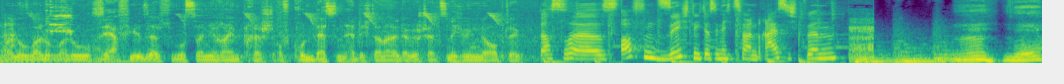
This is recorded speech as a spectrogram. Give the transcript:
Weil du, weil, du, weil du sehr viel Selbstbewusstsein hier reinprescht. Aufgrund dessen hätte ich dein Alter geschätzt, nicht wegen der Optik. Das ist offensichtlich, dass ich nicht 32 bin. Nee.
